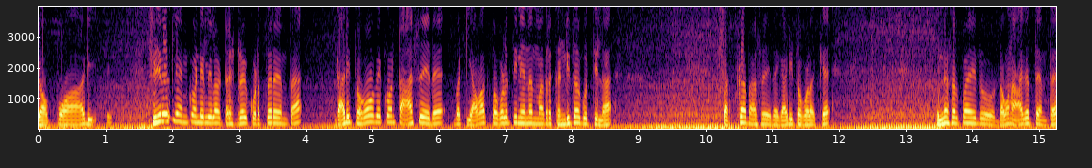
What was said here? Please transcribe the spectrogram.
ಯಪ್ಪಾಡಿ ಸೀರಿಯಸ್ಲಿ ಅಂದ್ಕೊಂಡಿರಲಿಲ್ಲ ಟೆಸ್ಟ್ ಡ್ರೈವ್ ಕೊಡ್ತಾರೆ ಅಂತ. ಗಾಡಿ ತೊಗೋಬೇಕು ಅಂತ ಆಸೆ ಇದೆ ಬಟ್ ಯಾವಾಗ ತೊಗೊಳ್ತೀನಿ ಅನ್ನೋದು ಮಾತ್ರ ಖಂಡಿತ ಗೊತ್ತಿಲ್ಲ. ಸಖತ್ ಆಸೆ ಇದೆ ಗಾಡಿ ತೊಗೊಳಕ್ಕೆ. ಇನ್ನೂ ಸ್ವಲ್ಪ ಇದು ಡೌನ್ ಆಗುತ್ತೆ ಅಂತೆ.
